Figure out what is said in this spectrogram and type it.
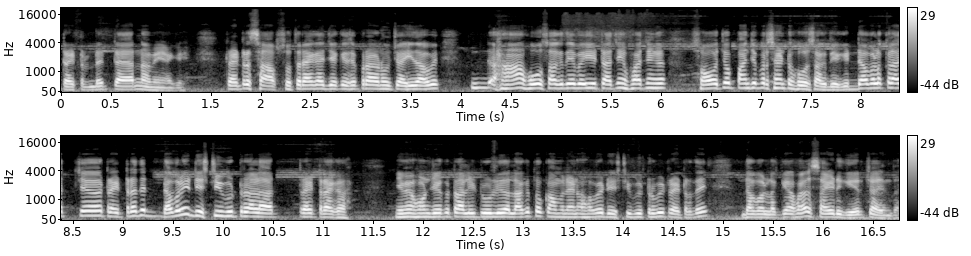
ਟਰੈਕਟਰ ਦੇ ਟਾਇਰ ਨਵੇਂ ਹੈਗੇ। ਟਰੈਕਟਰ ਸਾਫ਼ ਸੁਥਰਾ ਹੈਗਾ, ਜੇ ਕਿਸੇ ਭਰਾ ਨੂੰ ਚਾਹੀਦਾ ਹੋਵੇ। ਹਾਂ, ਹੋ ਸਕਦੇ ਬਈ ਟਚਿੰਗ ਫਾਚਿੰਗ 100 ਚੋਂ 5% ਹੋ ਸਕਦੀ ਹੈਗੀ। ਡਬਲ ਕਲੱਚ ਟਰੈਕਟਰ ਹੈ ਤੇ ਡਬਲ ਹੀ ਡਿਸਟ੍ਰੀਬਿਊਟਰ ਵਾਲਾ ਟਰੈਕਟਰ ਹੈਗਾ। ਜਿਵੇਂ ਹੁਣ ਜੇ ਕੋਈ ਟਰਾਲੀ ਟਰੂਲੀ ਦਾ ਅਲੱਗ ਤੋਂ ਕੰਮ ਲੈਣਾ ਹੋਵੇ ਡਿਸਟ੍ਰੀਬਿਊਟਰ ਵੀ ਟਰੈਕਟਰ ਦੇ ਡਬਲ ਲੱਗਿਆ ਹੋਇਆ ਸਾਈਡ ਗੇਅਰ ਚ ਆ ਜਾਂਦਾ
